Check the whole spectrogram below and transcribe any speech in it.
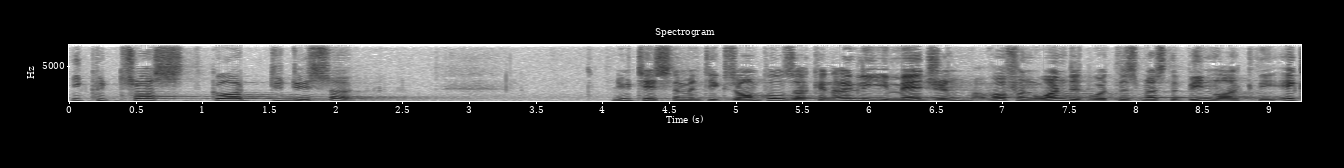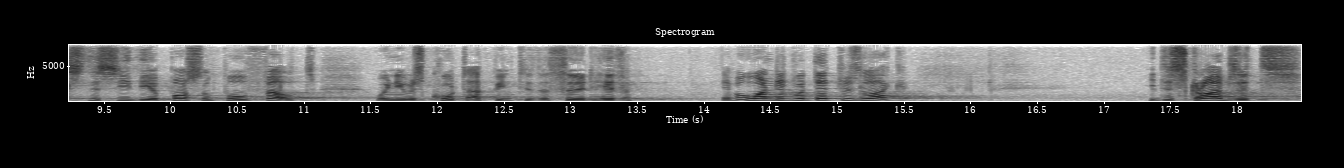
He could trust God to do so. New Testament examples, I can only imagine. I've often wondered what this must have been like the ecstasy the Apostle Paul felt when he was caught up into the third heaven. Ever wondered what that was like? He describes it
